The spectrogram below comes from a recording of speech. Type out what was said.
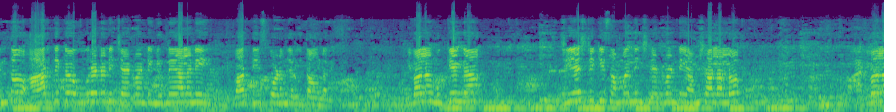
ఎంతో ఆర్థిక ఊరటనిచ్చేటువంటి నిర్ణయాలని వారు తీసుకోవడం జరుగుతూ ఉన్నది. ఇవాళ ముఖ్యంగా జీఎస్టీకి సంబంధించినటువంటి అంశాలలో ఇవాళ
